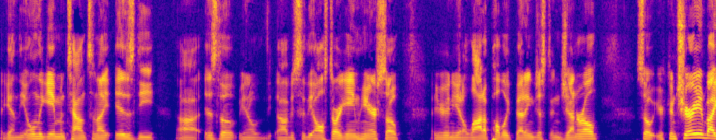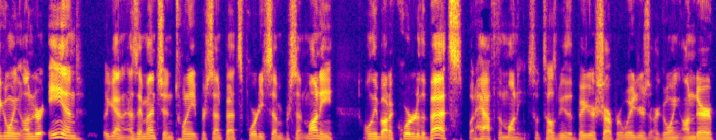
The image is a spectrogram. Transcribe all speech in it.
Again, the only game in town tonight is the uh, is the you know obviously the All Star game here. So you're going to get a lot of public betting just in general. So you're contrarian by going under, and again, as I mentioned, 28% bets, 47% money only about a quarter of the bets, but half the money. So it tells me the bigger, sharper wagers are going under.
